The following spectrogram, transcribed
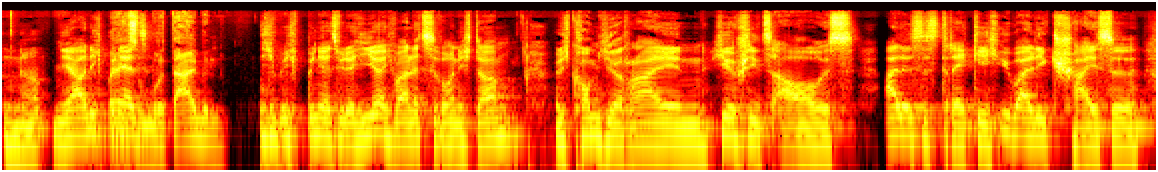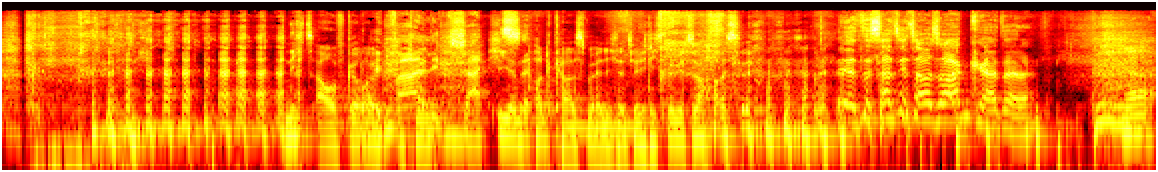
Ja, ja und ich bin weil ja ich jetzt, so brutal bin. ich, ich bin ja jetzt wieder hier. Ich war letzte Woche nicht da. Und ich komme hier rein. Hier sieht's aus. Alles ist dreckig. Überall liegt Scheiße. Nichts aufgeräumt. Überall liegt Hier im Scheiße. Podcast melde ich natürlich nichts bei mir zu Hause. Das hat's jetzt auch so angehört, Alter. Ja,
